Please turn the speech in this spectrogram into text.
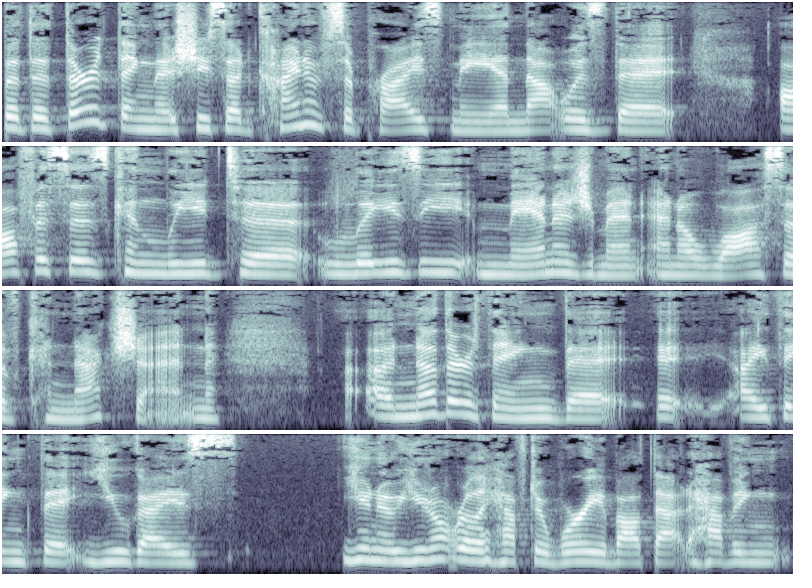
But the third thing that she said kind of surprised me, and that was that offices can lead to lazy management and a loss of connection. Another thing that eh, I think that you guys, you know, you don't really have to worry about that having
